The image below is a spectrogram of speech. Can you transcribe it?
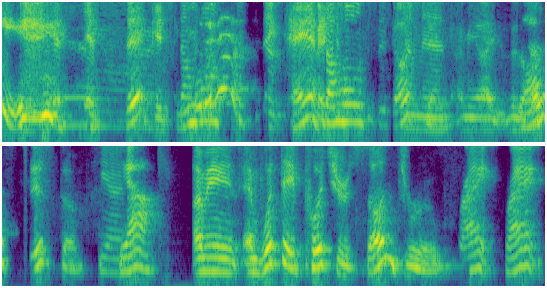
it's it's sick. It's The loose. whole satanic. the It's system disgusting. is- I mean, I, the Yeah. whole system. Yes. yeah. I mean, and what they put your son through. Right, right.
